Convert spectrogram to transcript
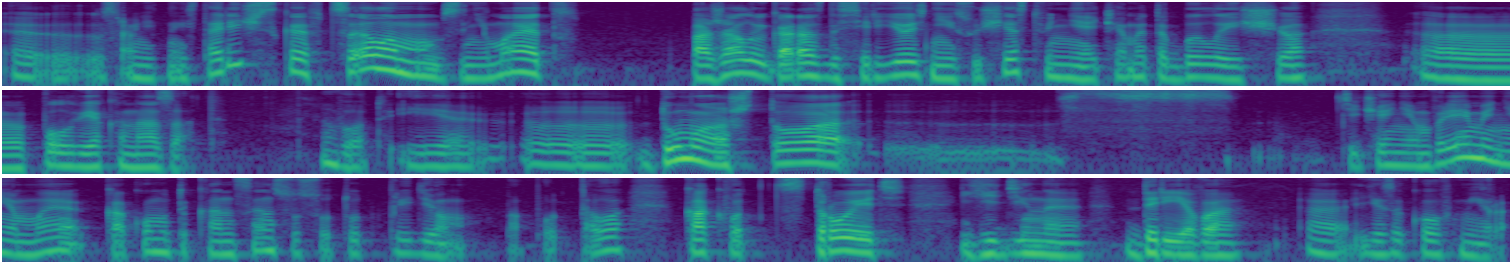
э, сравнительно историческое в целом занимает пожалуй, гораздо серьезнее и существеннее, чем это было еще э, полвека назад. Вот. И э, думаю, что с течением времени мы к какому-то консенсусу тут придем по поводу того, как вот строить единое древо э, языков мира.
